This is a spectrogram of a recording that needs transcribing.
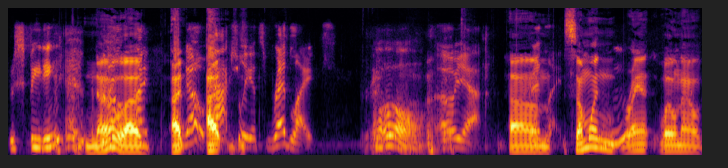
you speeding? no. Uh, I. no, I- actually, it's red lights. Oh. Oh yeah. Um, lights. someone Mhm. ran. Well, now,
